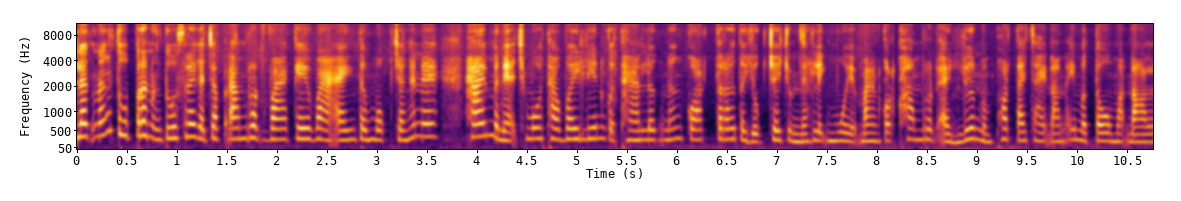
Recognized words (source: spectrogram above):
លើកហ្នឹងតួប្រុសនិងតួស្រីក៏ចាប់ផ្ដើមរត់វ៉ាគេវ៉ាឯងទៅមុខចឹងណាហើយម្នាក់ឈ្មោះថាវៃលៀនក៏ថាលើកហ្នឹងគាត់ត្រូវតែយកជ័យជំនះលេខ1ឲ្យបានគាត់ខំរត់ឲ្យលឿនបំផុតតែចៃដន្យអីម៉ូតូមកដល់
